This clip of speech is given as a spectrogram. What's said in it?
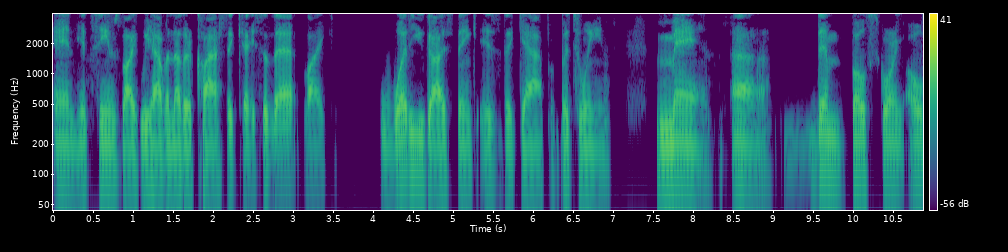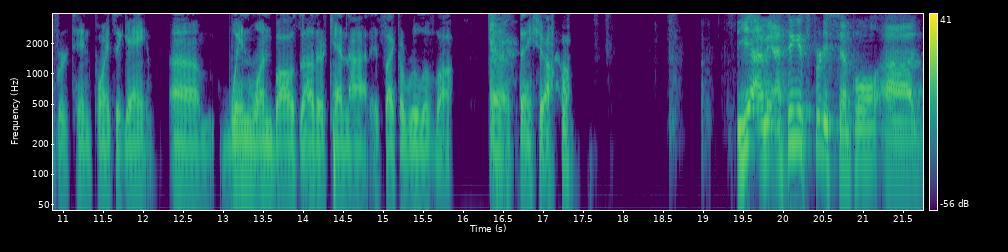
and it seems like we have another classic case of that. Like, what do you guys think is the gap between man, uh, them both scoring over ten points a game? Um, when one balls, the other cannot. It's like a rule of law. Uh, thanks, y'all. Yeah, I mean, I think it's pretty simple. Uh,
